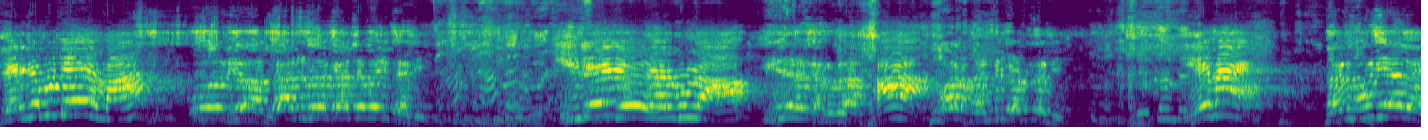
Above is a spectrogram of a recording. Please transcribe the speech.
జరగబుట్టే అమ్మా ఇదే జరుగులా. ఇదే కడుతుంది ఏమే? దాన్ని పూజేయాలి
